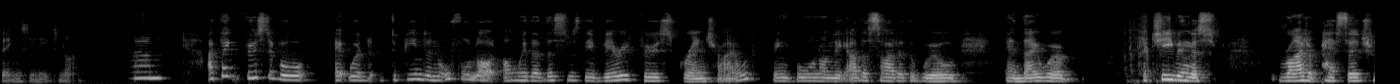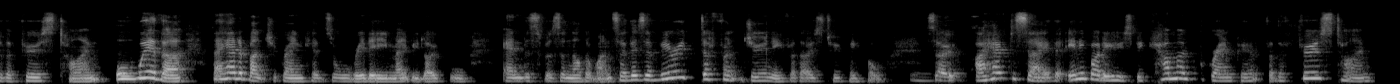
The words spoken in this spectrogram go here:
things you need to know. Um, I think first of all, it would depend an awful lot on whether this was their very first grandchild being born on the other side of the world, and they were achieving this rite of passage for the first time, or whether they had a bunch of grandkids already, maybe local, and this was another one. So there's a very different journey for those two people. Mm. So I have to say that anybody who's become a grandparent for the first time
